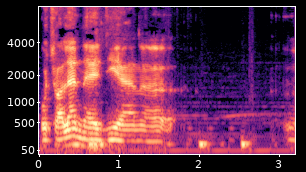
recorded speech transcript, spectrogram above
hogyha lenne egy ilyen ö, ö,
